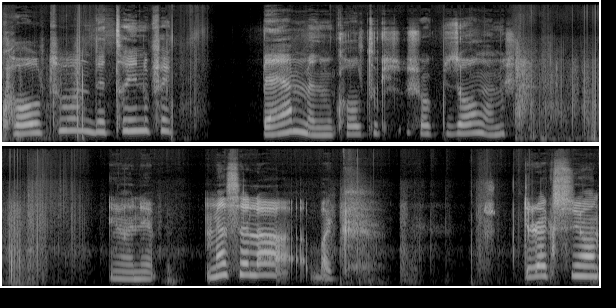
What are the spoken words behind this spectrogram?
Koltuğun detayını pek beğenmedim. Koltuk çok güzel olmamış. Yani mesela bak direksiyon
